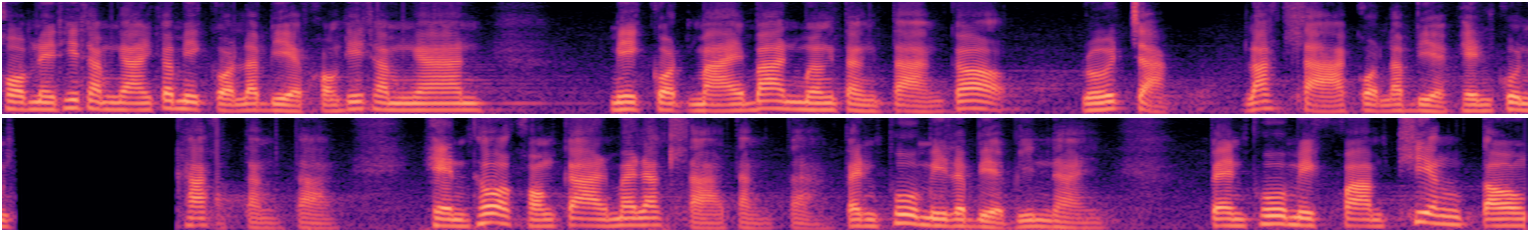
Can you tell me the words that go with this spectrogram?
คมในที่ทำงานก็มีกฎระเบียบของที่ทำงาน มีกฎหมายบ้านเมืองต่างๆ ก็ รู้จักรักษากฎระเบียบเห็นคุณค่าต่างๆ เห็นโทษของการไม่รักษาต่างๆ เป็นผู้มีระเบียบวินัย เป็นผู้มีความเที่ยงตรง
